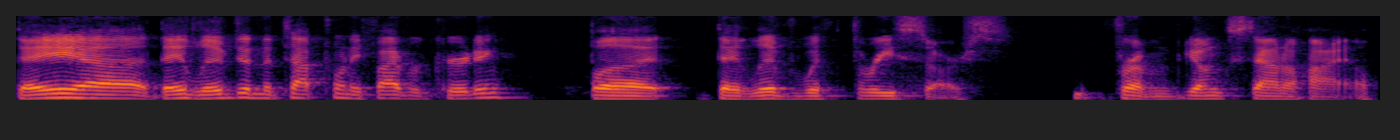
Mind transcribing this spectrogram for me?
they uh they lived in the top 25 recruiting, but they lived with three stars. from Youngstown, Ohio.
